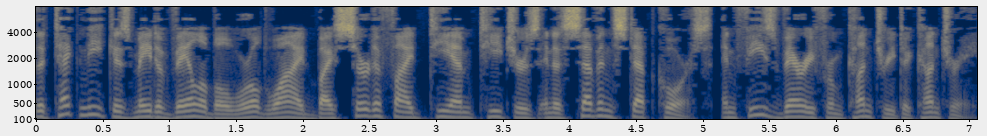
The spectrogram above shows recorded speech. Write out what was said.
The technique is made available worldwide by certified TM teachers in a seven-step course, and fees vary from country to country.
